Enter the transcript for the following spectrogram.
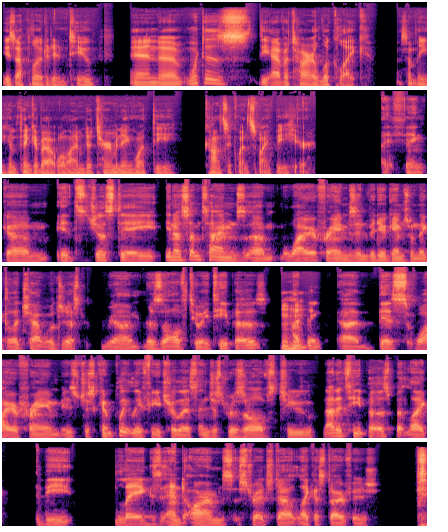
is uploaded into. And uh, what does the avatar look like? Something you can think about while I'm determining what the consequence might be here. I think um, it's just a you know sometimes um, wireframes in video games when they glitch out will just um, resolve to a T pose. I Mhm. think uh, this wireframe is just completely featureless and just resolves to not a T pose, but like the legs and arms stretched out like a starfish.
